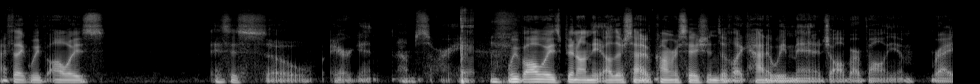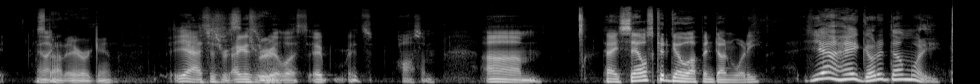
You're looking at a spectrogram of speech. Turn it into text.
I feel like we've always this is so arrogant. I'm sorry. We've always been on the other side of conversations of like how do we manage all of our volume right? It's And, like, not arrogant. yeah it's just It's i guess it's realistic. It, it's awesome um Hey, sales could go up in Dunwoody. Yeah, hey, go to Dunwoody.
